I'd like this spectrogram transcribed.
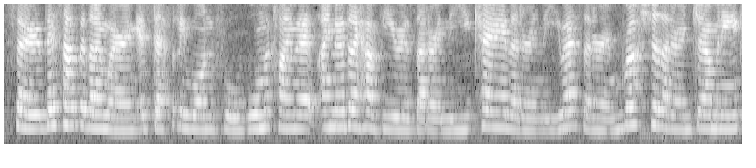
So this outfit that I'm wearing is definitely one for warmer climates. I know that I have viewers that are in the UK, that are in the US, that are in Russia, that are in Germany.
